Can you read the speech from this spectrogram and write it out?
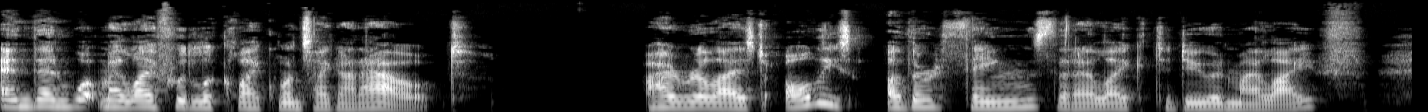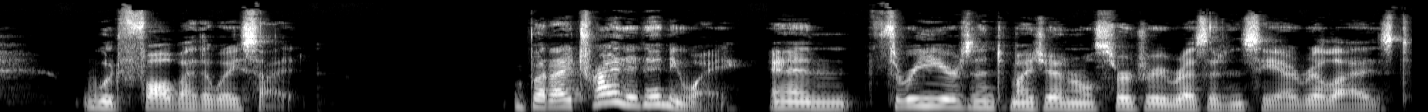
And then what my life would look like once I got out, I realized all these other things that I like to do in my life would fall by the wayside. But I tried it anyway. And three years into my general surgery residency, I realized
